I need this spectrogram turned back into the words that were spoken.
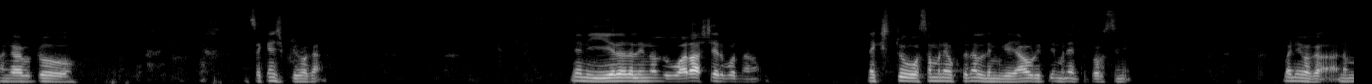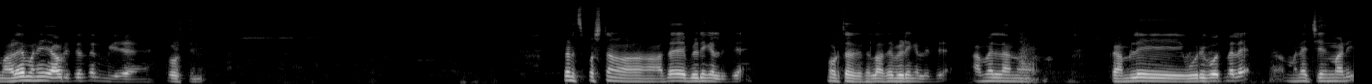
ಹಂಗಾಗ್ಬಿಟ್ಟು ಸೆಕೆಂಡ್ ಶಿಫ್ಟ್ ಇವಾಗ. ನಾನು ಈ ಏರಿಯಾದಲ್ಲಿ ಇನ್ನೊಂದು ವಾರ ಅಷ್ಟೇ ಇರ್ಬೋದು ನಾನು. ನೆಕ್ಸ್ಟು ಹೊಸ ಮನೆ ಹೋಗ್ತದಲ್ಲ ನಿಮಗೆ ಯಾವ ರೀತಿ ಮನೆ ಅಂತ ತೋರಿಸ್ತೀನಿ. ಬನ್ನಿ ಇವಾಗ, ನಮ್ಮ ಹಳೆ ಮನೆ ಯಾವ ರೀತಿ ಅಂತ ನಿಮಗೆ ತೋರಿಸ್ತೀನಿ. ಫ್ರೆಂಡ್ಸ್ ಫಸ್ಟ್ ನಾನು ಅದೇ ಬಿಲ್ಡಿಂಗಲ್ಲಿದ್ದೆ ನೋಡ್ತಾ ಇದ್ದಲ್ಲ ಅದೇ ಬಿಲ್ಡಿಂಗಲ್ಲಿದ್ದೆ ಆಮೇಲೆ ನಾನು ಫ್ಯಾಮ್ಲಿ ಊರಿಗೆ ಹೋದ್ಮೇಲೆ ಮನೆ ಚೇಂಜ್ ಮಾಡಿ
